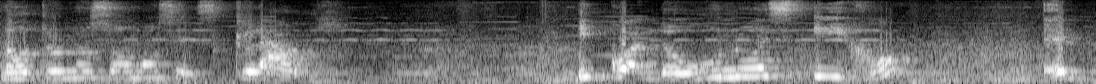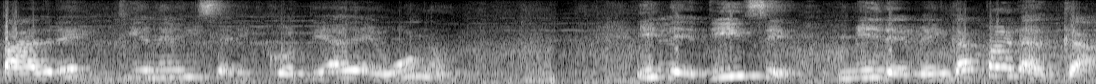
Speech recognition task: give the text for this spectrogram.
nosotros no somos esclavos. Y cuando uno es hijo, el Padre tiene misericordia de uno. Y le dice, mire, venga para acá,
